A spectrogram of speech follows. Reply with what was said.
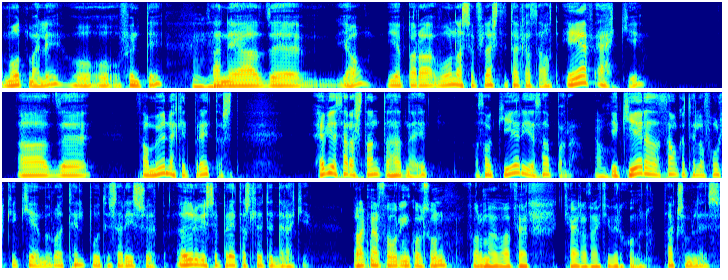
mótmæli og, og, og fundi. Mm -hmm. Þannig að, já, ég bara vonað sem flesti taka þátt. Ef ekki, að þá mun ekkert breytast. Ef ég þarf að standa þarna einn, þá ger ég það bara Já. Ég gera það þanga til að fólki kemur og að tilbúið til þess að rýsa upp. Öðruvísi breyta slutinir ekki. Ragnar Þór Ingólfsson, formaðið að fer kæra það ekki verið komin. Takk sem leiðis.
